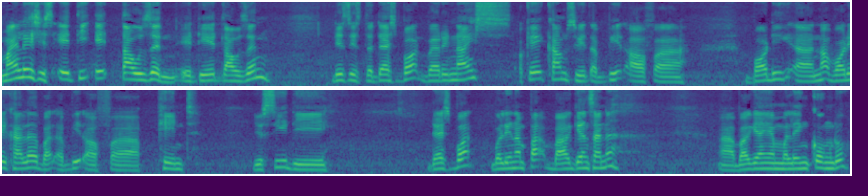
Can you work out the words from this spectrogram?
Mileage is 88,000. 88,000. This is the dashboard. Very nice. Okay, comes with a bit of uh, body, uh, not body color, but a bit of uh, paint. You see the dashboard. Boleh nampak bahagian sana. Uh, bahagian yang melengkung tu.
